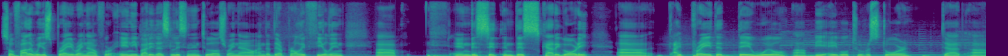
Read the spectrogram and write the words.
So Father, we just pray right now for anybody that's listening to us right now and that they're probably feeling uh, in this in this category. Uh, I pray that they will uh, be able to restore that uh,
